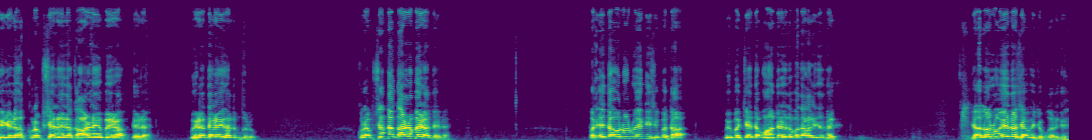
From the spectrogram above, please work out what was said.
ਇਹ ਜਿਹੜਾ ਕਰਪਸ਼ਨ ਹੈ, ਇਹਦਾ ਕਾਰਨ ਹੈ ਮੇਰਾ, ਤੇਰਾ। ਮੇਰਾ ਤੇਰਾ ਹੀ ਖਤਮ ਕਰੋ। ਕਰਪਸ਼ਨ ਦਾ ਕਾਰਨ ਮੇਰਾ ਤੇਰਾ। ਪਰ ਇਹ ਤਾਂ ਉਹਨਾਂ ਨੂੰ ਇਹ ਨਹੀਂ ਸੀ ਪਤਾ ਵੀ ਬੱਚੇ ਤਾਂ ਮਹਾਂਦਰੇ ਤੋਂ ਪਤਾ ਲੱਗ ਜਾਂਦਾ। ਹੈ। ਜਦ ਉਹਨੂੰ ਇਹ ਦੱਸਿਆ, ਫਿਰ ਚੁੱਪ ਕਰ ਗਏ।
